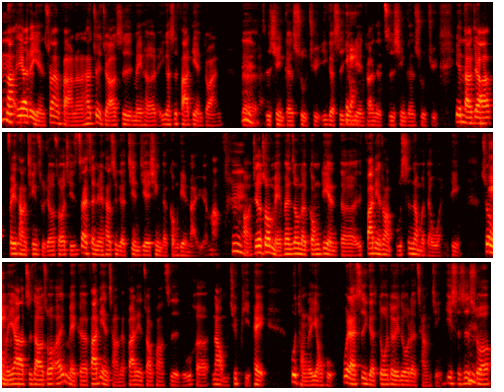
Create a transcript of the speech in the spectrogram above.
嗯、那 AI 的演算法呢，它最主要是媒合，一个是发电端。的资讯跟数据，嗯，一个是用电端的资讯跟数据，因为大家非常清楚，就是说，其实再生能源它是个间接性的供电来源嘛，嗯，啊，就是说每分钟的供电的发电状况不是那么的稳定，所以我们要知道说，哎，每个发电厂的发电状况是如何，那我们去匹配不同的用户，未来是一个多对多的场景，意思是说，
